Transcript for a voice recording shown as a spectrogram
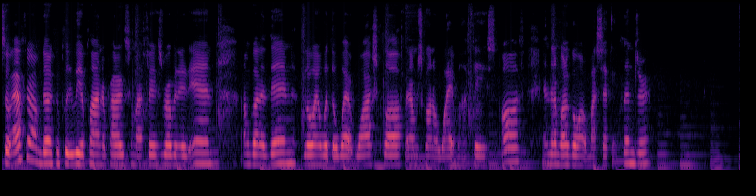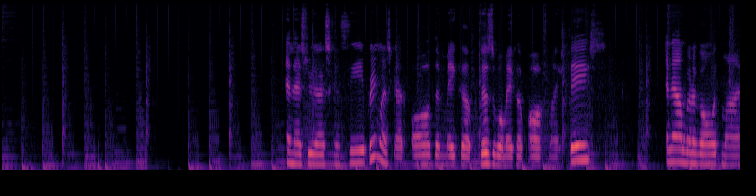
So after I'm done completely applying the product to my face, rubbing it in, I'm to then go in with a wet washcloth and I'm just to wipe my face off. And then I'm to go in with my second cleanser. And as you guys can see, pretty much got all the makeup, visible makeup off my face. And now I'm to go in with my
